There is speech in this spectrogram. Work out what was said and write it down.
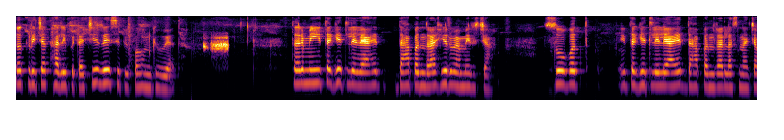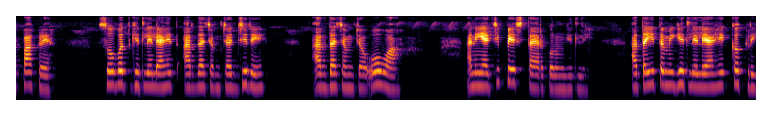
ककडीच्या थालीपीठाची रेसिपी पाहून घेऊयात. तर मी इथं घेतलेल्या आहेत दहा पंधरा हिरव्या मिरच्या. सोबत इथं घेतलेल्या आहेत दहा पंधरा लसणाच्या पाकळ्या. सोबत घेतलेले आहेत अर्धा चमचा जिरे अर्धा चमचा ओवा आणि याची पेस्ट तयार करून घेतली. आता इथं मी घेतलेले आहे ककडी.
